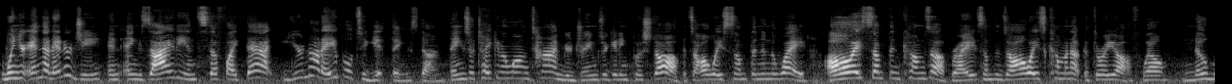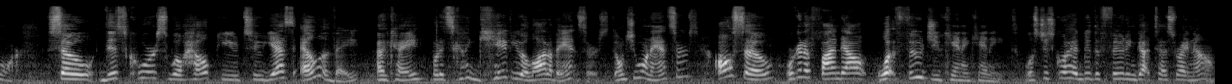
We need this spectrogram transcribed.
when you're in that energy and anxiety and stuff like that, you're not able to get things done. Things are taking a long time. Your dreams are getting pushed off. It's always something in the way. Always something comes up, right? Something's always coming up to throw you off. Well, no more more. So this course will help you to, yes, elevate, okay, but it's going to give you a lot of answers. Don't you want answers? Also, we're going to find out what foods you can and can't eat. Let's just go ahead and do the food and gut test right now.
